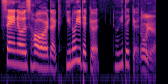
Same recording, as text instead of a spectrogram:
saying it was hard, like you know you did good. You know you did good. Oh yeah.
